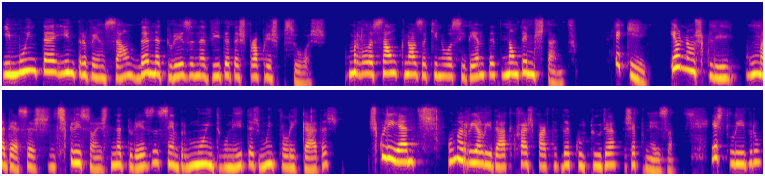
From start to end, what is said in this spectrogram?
e muita intervenção da natureza na vida das próprias pessoas. Uma relação que nós aqui no Ocidente não temos tanto. Aqui, eu não escolhi uma dessas descrições de natureza, sempre muito bonitas, muito delicadas. Escolhi antes uma realidade que faz parte da cultura japonesa. Este livro,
